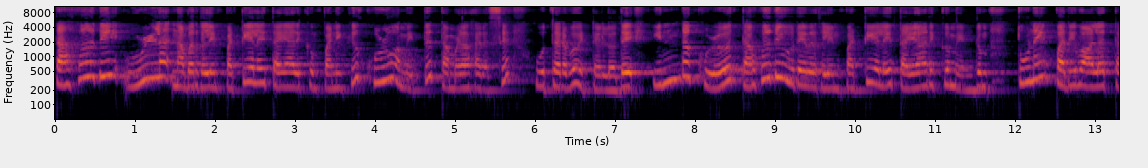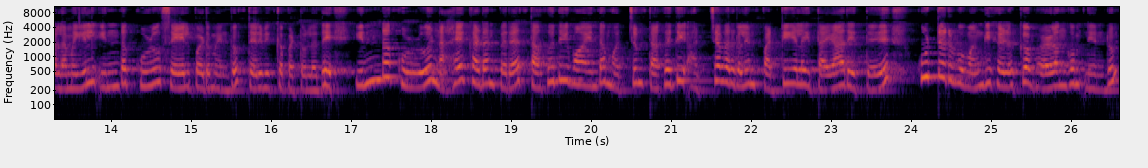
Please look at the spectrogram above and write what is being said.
தகுதி உள்ள நபர்களின் பட்டியலை தயாரிக்கும் பணிக்கு குழு அமைத்து தமிழக அரசு உத்தரவு விட்டுள்ளது இந்த குழு தகுதியுடையவர்களின் பட்டியலை தயாரிக்கும் என்றும் துணை பதிவாளர் தலைமையில் இந்த குழு செயல்படும் என்றும் தெரிவிக்கப்பட்டுள்ளது. இந்த குழு நகைக்கடன் பெற தகுதி வாய்ந்த மற்றும் தகுதி அற்றவர்களின் பட்டியலை தயாரித்து கூட்டுறவு வங்கிகளுக்கு வழங்கும் என்றும்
